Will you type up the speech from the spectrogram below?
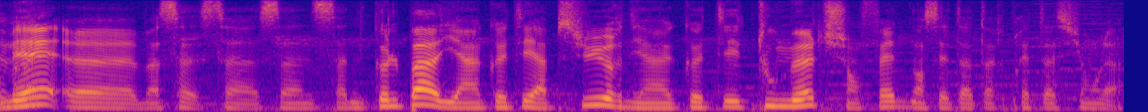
Mais euh, bah, ça, ça, ça, ne colle pas. Il y a un côté absurde, il y a un côté too much en fait dans cette interprétation-là.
